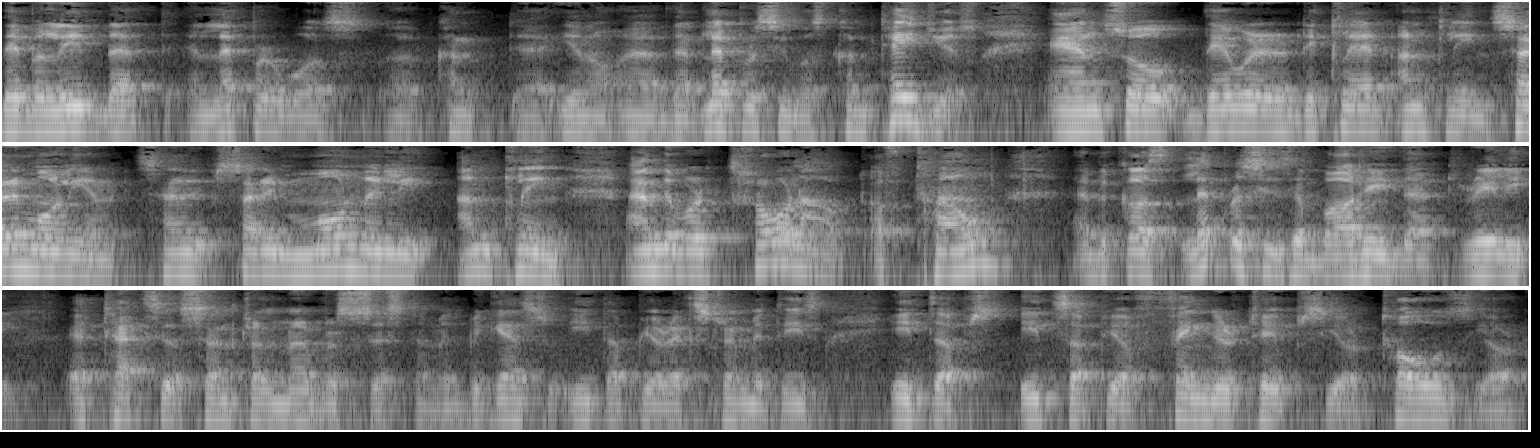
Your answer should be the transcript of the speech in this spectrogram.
they believed that a leper was, uh, con- uh, you know, uh, that leprosy was contagious, and so they were declared unclean, ceremonially, ceremonially unclean, and they were thrown out of town uh, because leprosy is a body that really attacks your central nervous system. It begins to eat up your extremities, eat up, eats up your fingertips, your toes, your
